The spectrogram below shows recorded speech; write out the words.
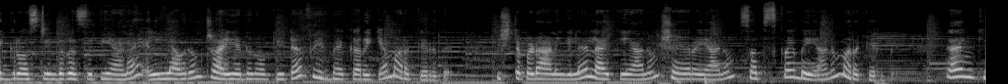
എഗ് റോസ്റ്റിന്റെ റെസിപ്പിയാണ് എല്ലാവരും ട്രൈ ചെയ്ത് നോക്കിയിട്ട് ഫീഡ്ബാക്ക് അറിയിക്കാൻ മറക്കരുത്. ഇഷ്ടപ്പെടുകയാണെങ്കിൽ ലൈക്ക് ചെയ്യാനും ഷെയർ ചെയ്യാനും സബ്സ്ക്രൈബ് ചെയ്യാനും മറക്കരുത്. താങ്ക്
